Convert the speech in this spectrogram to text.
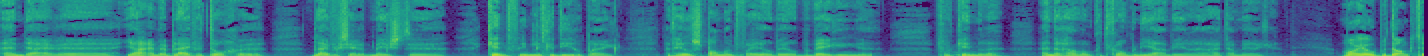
En, daar, uh, ja, en wij blijven toch, uh, blijf ik zeggen, het meest uh, kindvriendelijke dierenpark. Met heel spannend voor heel veel beweging voor kinderen. En daar gaan we ook het komende jaar weer hard aan werken. Mario, bedankt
